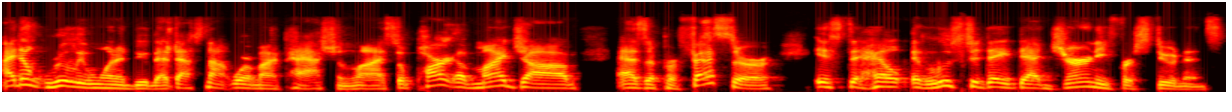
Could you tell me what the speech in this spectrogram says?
I don't really want to do that. That's not where my passion lies. So part of my job as a professor is to help elucidate that journey for students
